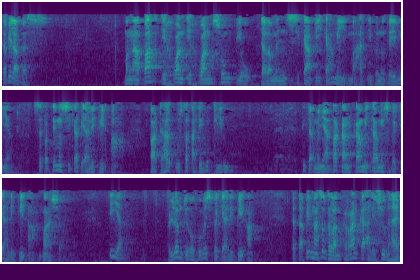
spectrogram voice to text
Tapi labas. Mengapa ikhwan-ikhwan sumpio dalam mensikapi kami Mahat Ibnu Taimiyah seperti mensikapi ahli bid'ah? Padahal Ustadz Adihudin tidak menyatakan kami-kami sebagai ahli bid'ah. Masya Allah. Iya, belum dihukumi sebagai ahli bid'ah. Tetapi masuk dalam kerangka ahli syubhat.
